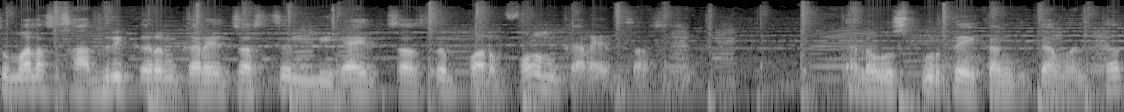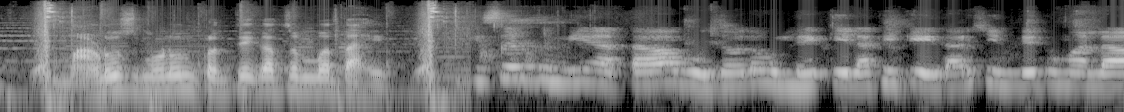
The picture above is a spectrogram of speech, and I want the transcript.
तुम्हाला सादरीकरण करायचं असतं लिहायचं असतं परफॉर्म करायचं असतं त्याला उत्स्फूर्त एकांकिका म्हणतात. माणूस म्हणून प्रत्येकाचं मत आहे. की सर तुम्ही आता बोलताना उल्लेख केला की केदार शिंदे तुम्हाला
